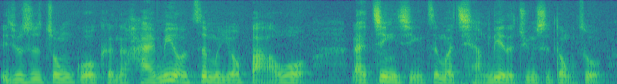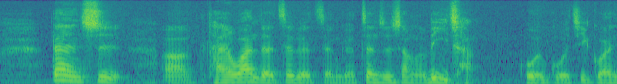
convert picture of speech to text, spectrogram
也就是中国可能还没有这么有把握来进行这么强烈的军事动作。但是啊，台湾的这个整个政治上的立场，或者国际关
